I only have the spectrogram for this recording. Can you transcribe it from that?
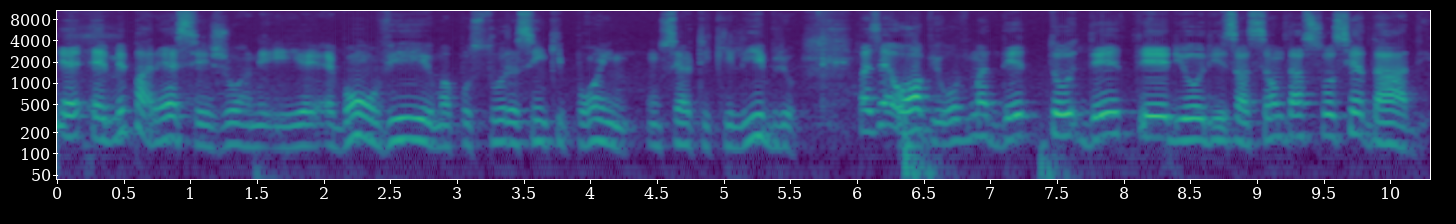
É, é, me parece, Joane, e é, é, bom ouvir uma postura assim que põe um certo equilíbrio, mas é óbvio, houve uma deteriorização da sociedade.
